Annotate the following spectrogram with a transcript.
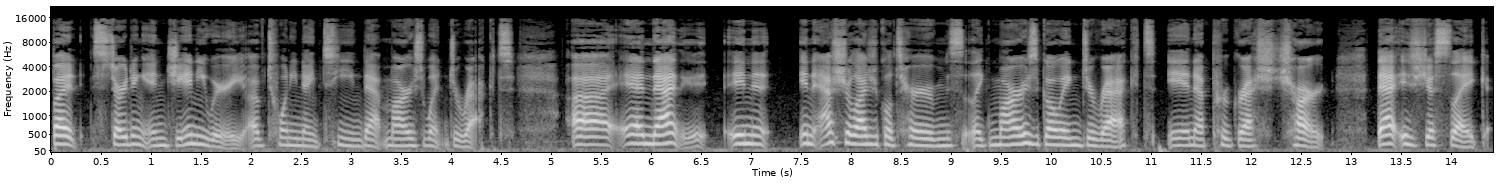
But starting in january of 2019 that mars went direct. Uh, and that in in astrological terms, like Mars going direct in a progress chart, that is just like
